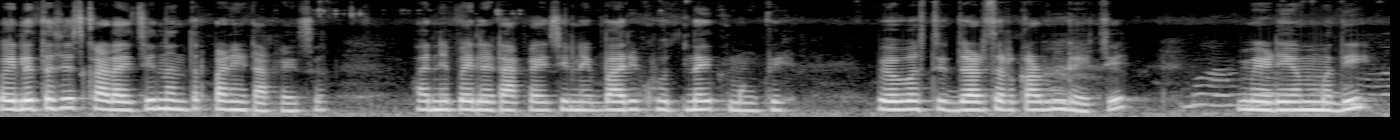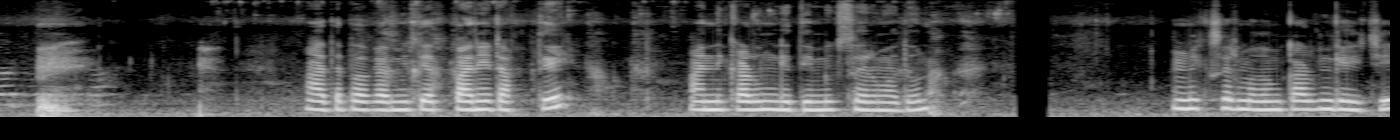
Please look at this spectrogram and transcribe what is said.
पहिले तसेच काढायचे नंतर पाणी टाकायचं. पाणी पहिले टाकायचे नाही बारीक होत नाहीत मग ते. व्यवस्थित जाडसर काढून घ्यायचे मीडियममध्ये आता बघा मी त्यात पाणी टाकते आणि काढून घेते मिक्सरमधून. मिक्सरमधून काढून घ्यायचे.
